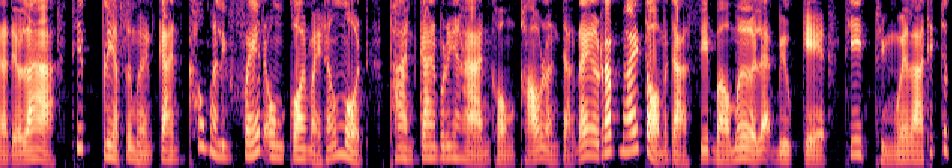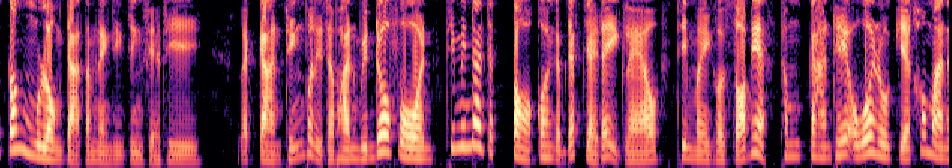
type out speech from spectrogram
นาเดลลาที่เปรียบเสมือนการเข้ามา refresh องค์กรใหม่ทั้งหมด ผ่านการบริหารของเขาหลังจากได้รับไม้ต่อมาจากซีบ b ลเมอร์และบิลเกตส์ที่ถึงเวลาที่จะต้องลงจากตำแหน่งจริง ๆ เสียที และการทิ้งผลิตภัณฑ์ Windows Phone ที่ไม่น่าจะต่อกรกับยักษ์ใหญ่ได้อีกแล้ว ที่ Microsoft เนี่ยทำการเทคโอเวอร์โนเกียเข้ามาใน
